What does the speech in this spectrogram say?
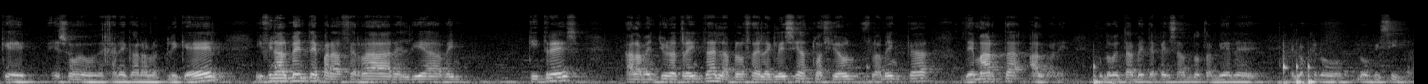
que eso dejaré que ahora lo explique él. Y finalmente, para cerrar el día 23, a las 21.30 en la Plaza de la Iglesia, actuación flamenca de Marta Álvarez, fundamentalmente pensando también en, los que nos, visitan.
